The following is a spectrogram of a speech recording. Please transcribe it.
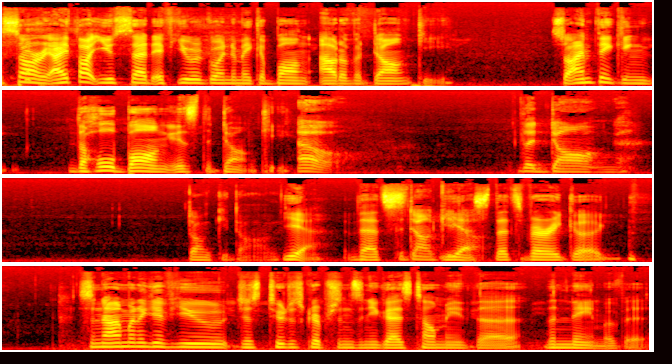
sorry, I thought you said if you were going to make a bong out of a donkey. So I'm thinking the whole bong is the donkey. oh. The dong. Donkey dong. Yeah, that's The donkey Yes, dong. that's very good. So now I'm going to give you just two descriptions and you guys tell me the the name of it.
